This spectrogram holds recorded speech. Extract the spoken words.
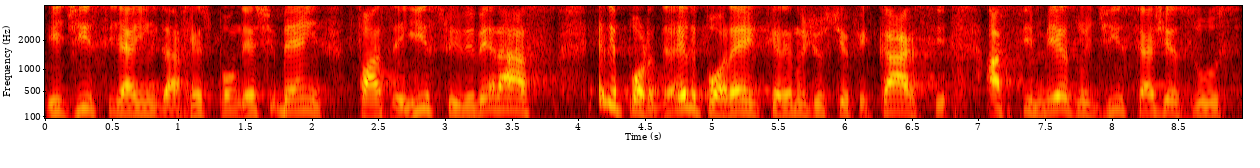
E disse-lhe ainda: Respondeste bem, faze isso e viverás. Ele, por, ele, porém, querendo justificar-se, a si mesmo disse a Jesus:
